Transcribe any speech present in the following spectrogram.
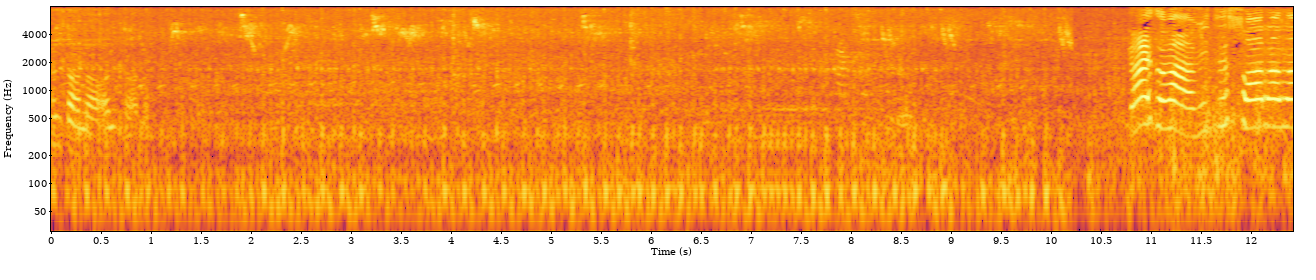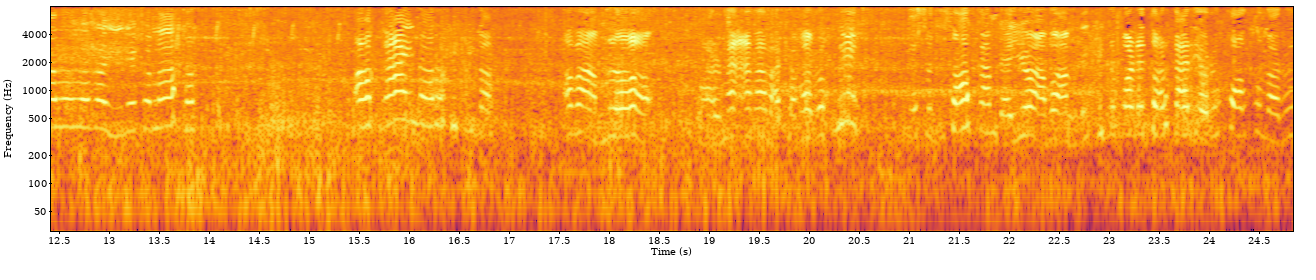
अलि तल अलि तल अब हामी चाहिँ सर हिँडेको ल। अब कहीँ नरोकिकन। अब हाम्रो घरमा आमा भाटामा रोक्ने। त्यसपछि सब काम भ्याइयो अब हामीले किन्नुपर्ने तरकारीहरू फलफुलहरू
